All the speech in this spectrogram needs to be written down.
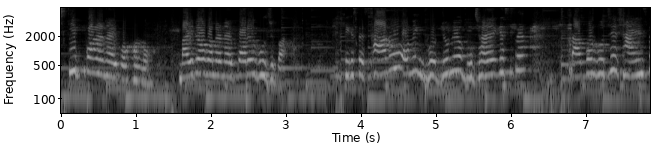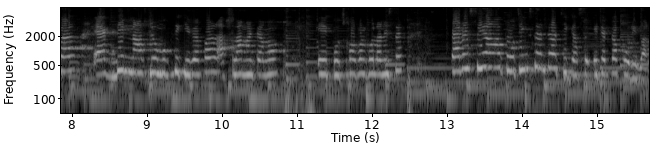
স্কিপ করে নাই কখনো বাইরেও বলে নাই, পরে বুঝবা। ঠিক আছে, স্যারও অনেক ধৈর্য নিয়ে বুঝায় গেছে। তারপর হচ্ছে সায়েন্স স্যার, একদিন না আসলেও মুক্তি কি ব্যাপার? আসলা না কেন এই খোঁজ খবরগুলা নিছে? প্যারেসিয়া কোচিং সেন্টার ঠিক আছে, এটা একটা পরিবার।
